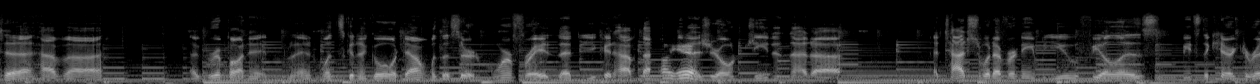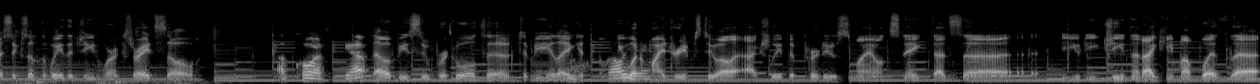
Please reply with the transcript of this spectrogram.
to have a, a grip on it and, what's going to go down with a certain morph, right? Then you could have that oh, yeah. as your own gene and that uh, attached to whatever name you feel is meets the characteristics of the way the gene works, right? So of course, yeah. That would be super cool to to me. Like it would oh, be one of my dreams too. I'll actually to produce my own snake. That's uh, a unique gene that I came up with uh,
